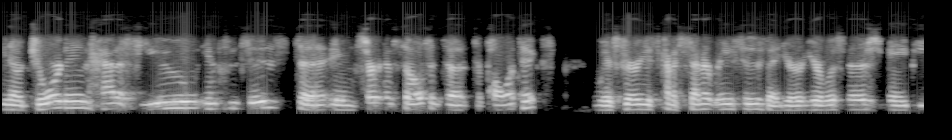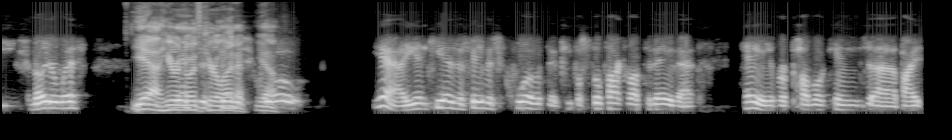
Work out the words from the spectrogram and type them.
you know Jordan had a few instances to insert himself into to politics with various kind of Senate races that your your listeners may be familiar with. Yeah, here He in North Carolina. Yeah. quote- yeah, he, he has a famous quote that people still talk about today that, hey, Republicans uh, buy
